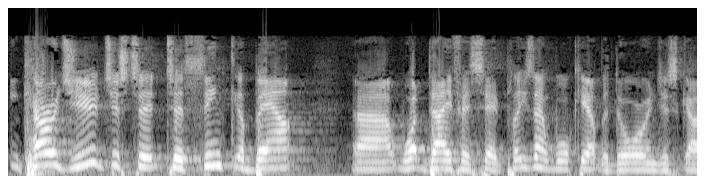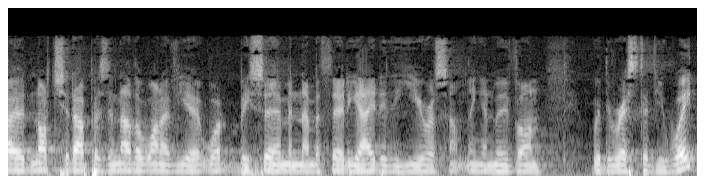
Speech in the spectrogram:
encourage you just to, to think about uh, what Dave has said. Please don't walk out the door and just go notch it up as another one of your what would be sermon number 38 of the year or something and move on with the rest of your week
